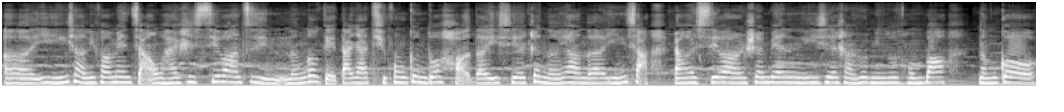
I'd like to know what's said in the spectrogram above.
呃以影响力方面讲，我还是希望自己能够给大家提供更多好的一些正能量的影响，然后希望身边一些少数民族同胞能够。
